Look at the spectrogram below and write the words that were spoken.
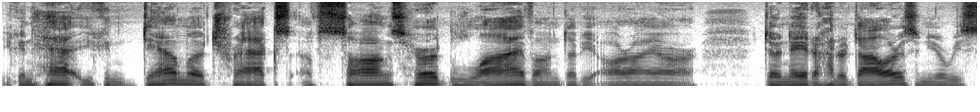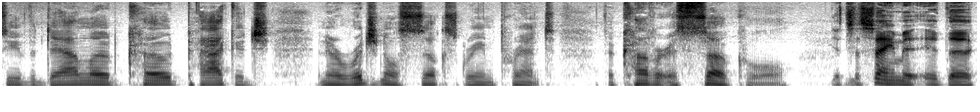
You can ha- you can download tracks of songs heard live on WRIR. Donate $100 and you'll receive the download code package an original silkscreen print. The cover is so cool. It's the same. It, it- the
